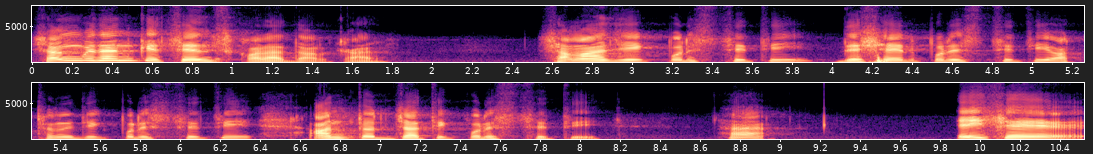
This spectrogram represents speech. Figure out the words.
সংবিধানকে চেঞ্জ করা দরকার। সামাজিক পরিস্থিতি, দেশের পরিস্থিতি, অর্থনৈতিক পরিস্থিতি, আন্তর্জাতিক পরিস্থিতি হ্যাঁ? এই যে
